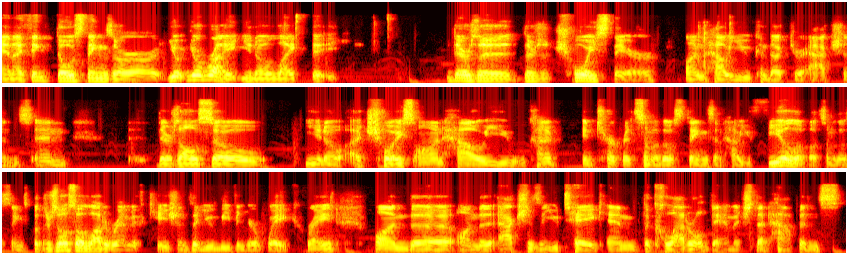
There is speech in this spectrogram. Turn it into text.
and i think those things are you're, you're right you know like it, there's a there's a choice there on how you conduct your actions. And there's also you know a choice on how you kind of interpret some of those things and how you feel about some of those things. But there's also a lot of ramifications that you leave in your wake right? On the on the actions that you take and the collateral damage that happens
